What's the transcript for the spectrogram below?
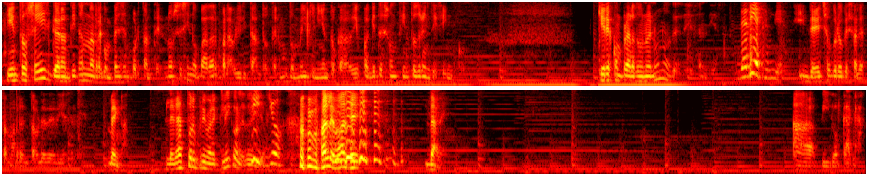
106 garantizan una recompensa importante. No sé si nos va a dar para abrir tanto. Tenemos 2500, cada 10 paquetes son 135. ¿Quieres comprar de uno en uno? De 10 en 10. De 10 en 10. Y de hecho creo que sale hasta más rentable de 10 en 10. Venga, ¿le das tú el primer clic o le doy Sí, yo? yo. vale, vale. Dale. Ha habido caca.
